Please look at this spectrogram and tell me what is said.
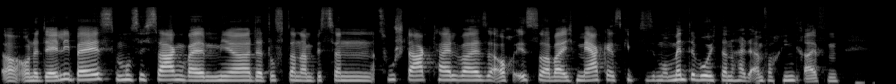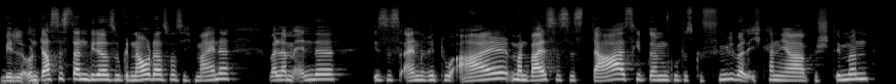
äh, on a daily base, muss ich sagen, weil mir der Duft dann ein bisschen zu stark teilweise auch ist, aber ich merke, es gibt diese Momente, wo ich dann halt einfach hingreifen will. Und das ist dann wieder so genau das, was ich meine, weil am Ende ist es ein Ritual, man weiß, es ist da, es gibt einem ein gutes Gefühl, weil ich kann ja bestimmen.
